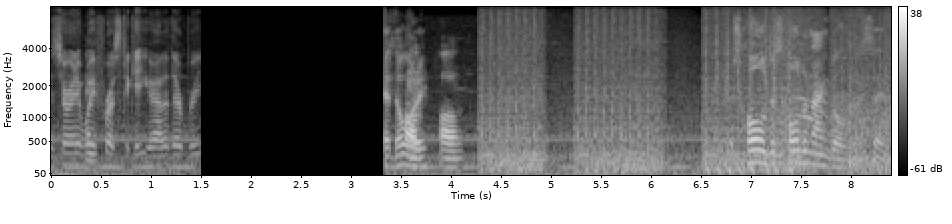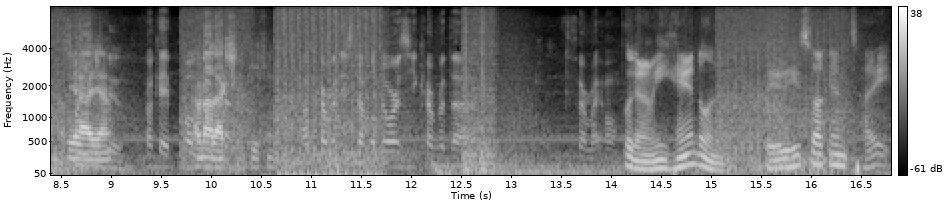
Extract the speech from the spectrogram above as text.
Is there any way for us to get you out of there, Bree? Yeah, don't Hold, worry. hold. Just hold, just hold an angle. That's it. That's Yeah, what you yeah. do. Okay, Pope, I'm not actually co- peeking. I'll cover these double doors, you cover the thermite hole. Look at him. He handling it, dude. He's fucking tight.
